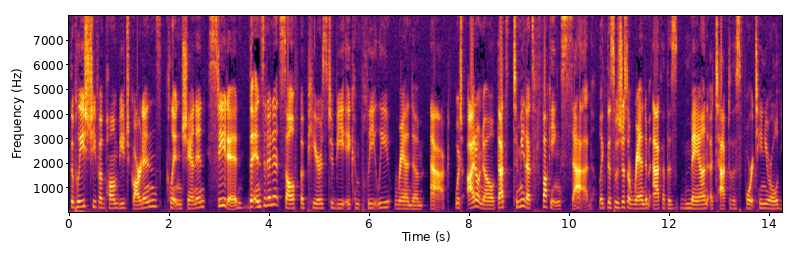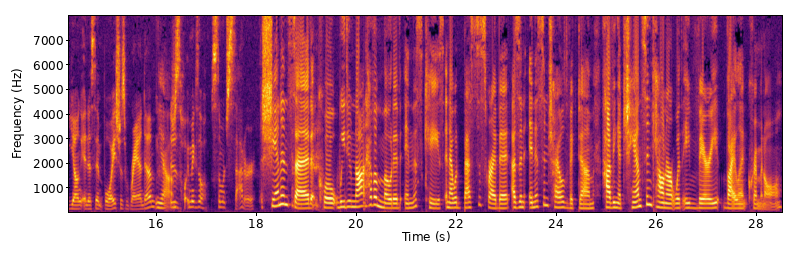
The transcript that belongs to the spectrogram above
the police chief of Palm Beach Gardens, Clinton Shannon, stated the incident itself appears to be a completely random act, which I don't know. That's to me, that's fucking sad. Like, this was just a random act that this man attacked this 14 year old young innocent boy. It's just random. Yeah. It just it makes it so much sadder. Shannon said, quote, We do not have a motive in this case, and I would best describe it as an innocent child victim having a chance encounter with a very violent criminal.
